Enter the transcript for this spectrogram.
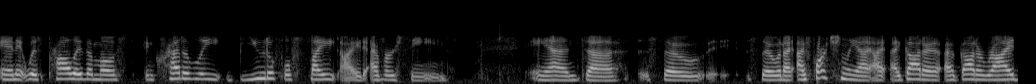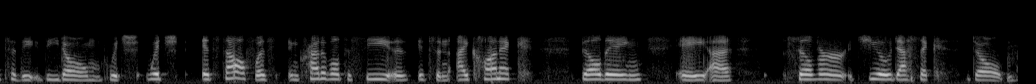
and it was probably the most incredibly beautiful sight I'd ever seen. And uh, so, so, and I, I fortunately I, I got a I got a ride to the the dome, which which itself was incredible to see. It's an iconic building, a uh, silver geodesic dome.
